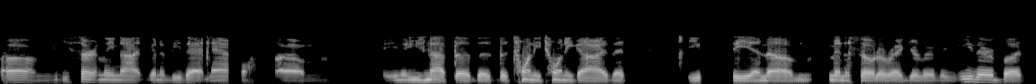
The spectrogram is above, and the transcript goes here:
Um, he's certainly not going to be that now. Um, you know, he's not the the the 2020 guy that you see in um, Minnesota regularly either. But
